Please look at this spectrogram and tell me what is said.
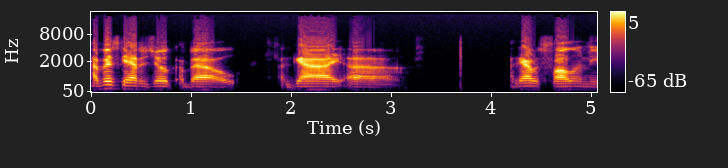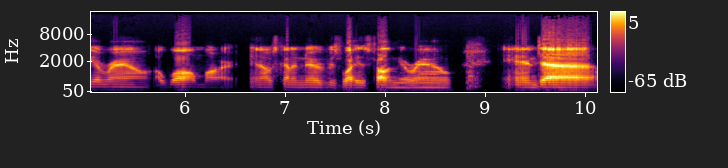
I basically had a joke about a guy. Uh, a guy was following me around a Walmart, and I was kind of nervous while he was following me around. And uh,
